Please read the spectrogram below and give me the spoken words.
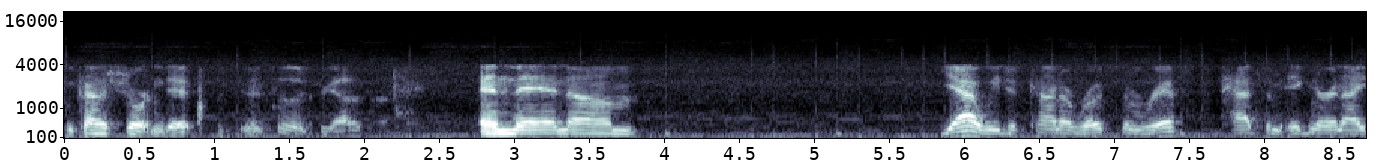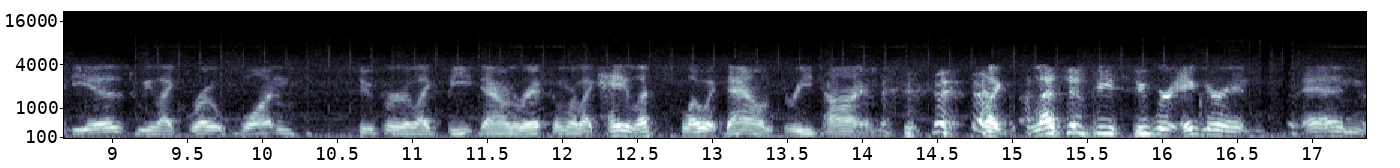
we kind of shortened it. I totally forgot about. And then, um, yeah, we just kind of wrote some riffs, had some ignorant ideas. We like wrote one super like beat down riff, and we're like, hey, let's slow it down three times. like, let's just be super ignorant, and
